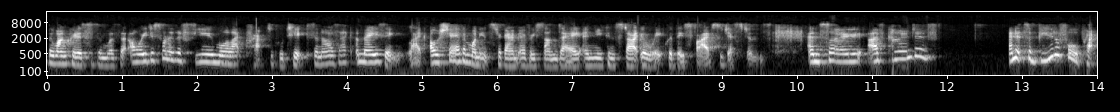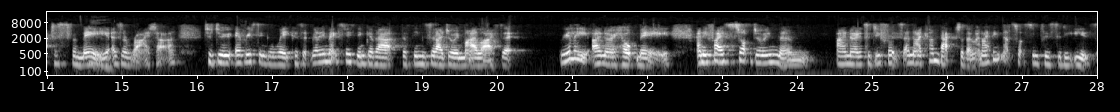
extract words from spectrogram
the one criticism was that, oh, we just wanted a few more like practical tips. And I was like, amazing. Like, I'll share them on Instagram every Sunday and you can start your week with these five suggestions. And so I've kind of, and it's a beautiful practice for me mm. as a writer to do every single week because it really makes me think about the things that I do in my life that really I know help me. And if I stop doing them, I notice a difference and I come back to them. And I think that's what simplicity is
